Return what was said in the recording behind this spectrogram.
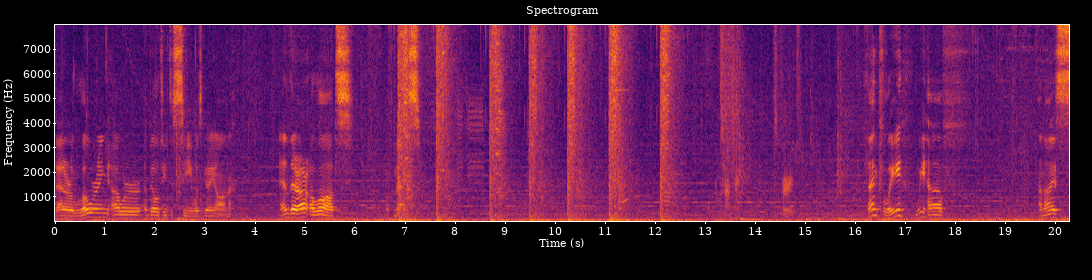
That are lowering our ability to see what's going on. And there are a lot of mechs. Thankfully, we have a nice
